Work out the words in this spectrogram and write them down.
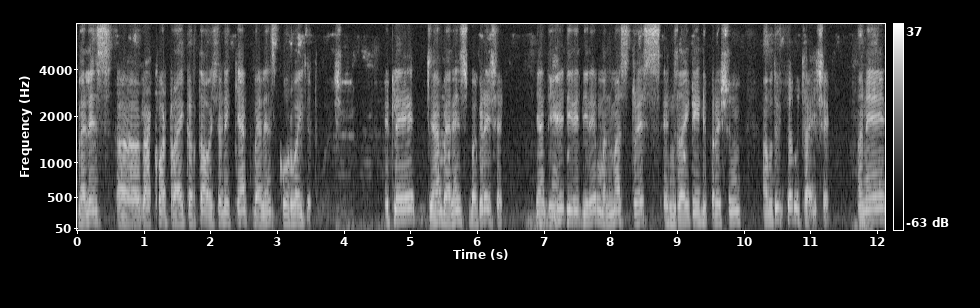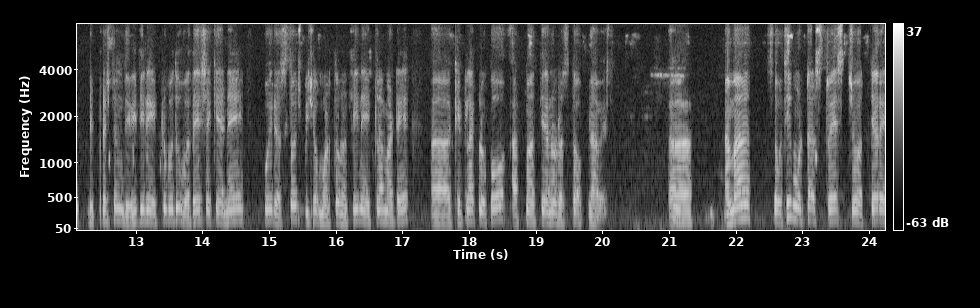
બેલેન્સ રાખવા ટ્રાય કરતા હોય છે અને ક્યાંક બેલેન્સ ખોરવાઈ જતું હોય છે. એટલે જ્યાં બેલેન્સ બગડે છે, ત્યાં ધીરે ધીરે ધીરે મનમાં સ્ટ્રેસ એન્ઝાયટી ડિપ્રેશન આ બધું શરૂ થાય છે. અને ડિપ્રેશન ધીરે ધીરે એટલું બધું વધે છે કે એને કોઈ રસ્તો જ બીજો મળતો નથી ને એટલા માટે કેટલાક લોકો આત્મહત્યાનો રસ્તો અપનાવે છે. આમાં સૌથી મોટા સ્ટ્રેસ જો અત્યારે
